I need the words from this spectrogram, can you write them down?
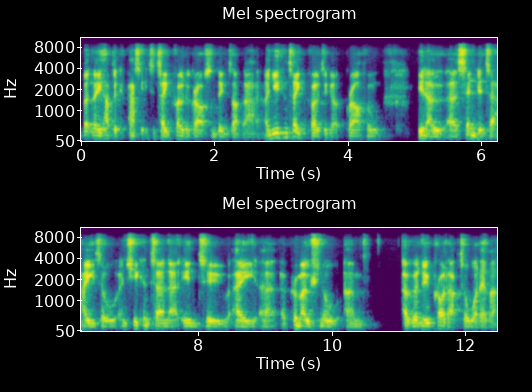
but they have the capacity to take photographs and things like that. And you can take a photograph and, you know, uh, send it to Hazel and she can turn that into a, uh, a promotional, um, of a new product or whatever.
